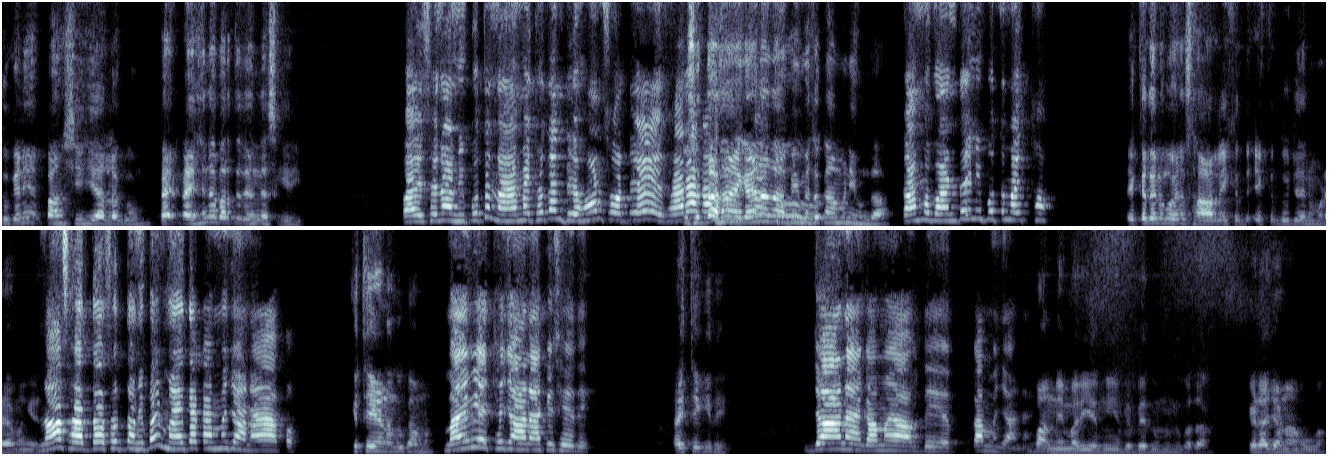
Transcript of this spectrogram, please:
ਤੂੰ ਕਹਿੰਦੀ 5-6000 ਲੱਗੂ ਪੈ- ਪੈਸੇ ਨਾ ਵਰਤਦੇ ਹੁੰਦੇ ਸਕੀਰੀ ਪੈਸੇ ਨਾ ਨਹੀਂ ਪੁੱਤ ਨਾ ਮੈਥੋਂ ਧੰਦੇ ਹੋਣ ਛੋਡੇ ਸਾਰਾ ਤੂੰ ਸਿੱਧਾ ਕੰਮ ਹਾਂ ਕਹਿਣਾ ਨਾ ਵੀ ਤੂੰ। ਮੈਥੋਂ ਕੰਮ ਨਹੀਂ ਹੁੰਦਾ ਕੰਮ ਬਣਦਾ ਹੀ ਨਹੀਂ ਪੁੱਤ ਮੈਥੋਂ ਇੱਕ ਦਿਨ ਕੋਈ ਨਾ ਸਾਰ ਲਈ ਇੱਕ ਇੱਕ ਦੂਜੇ ਦਿਨ ਮੁੜ ਆਵਾਂਗੇ ਨਾ ਸਰਦਾ ਸੁਰਦਾ ਨਹੀਂ ਭਾਈ ਮੈਂ ਤਾਂ ਕੰਮ ਜਾਣਾ ਆਪ। ਕਿੱਥੇ ਜਾਣਾ ਤੂੰ ਕੰਮ? ਮੈਂ ਵੀ ਇੱਥੇ ਜਾਣਾ ਕਿਸੇ ਦੇ। ਇੱਥੇ ਕੀ ਦੇ ਜਾਣਾ ਹੈਗਾ ਮੈਂ ਆਪਦੇ ਕੰਮ ਜਾਣਾ। ਬਹਾਨੇ ਮਰੀ ਜਾਂਦੀ ਆ ਬੇਬੇ ਤੂੰ ਮੈਨੂੰ ਪਤਾ। ਕਿਹੜਾ ਜਾਣਾ ਹੋਊਗਾ?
